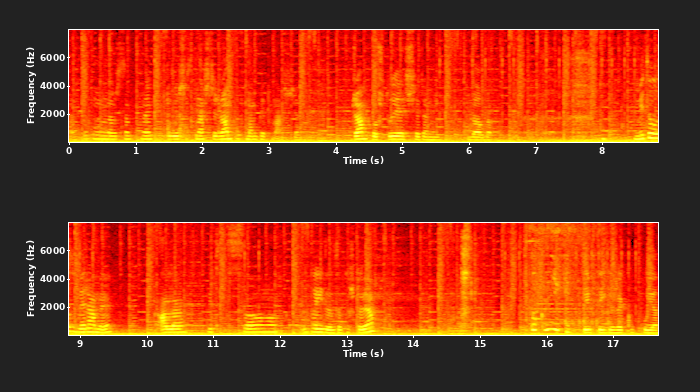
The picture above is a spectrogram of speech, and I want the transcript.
A tu mam następne kosztuje 16 jumpów, mam 15. Jump kosztuje 7 i... Dobra. My to zbieramy, ale wiecie co? Za ile to kosztuje? To kliki tutaj w tej grze kupuje.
